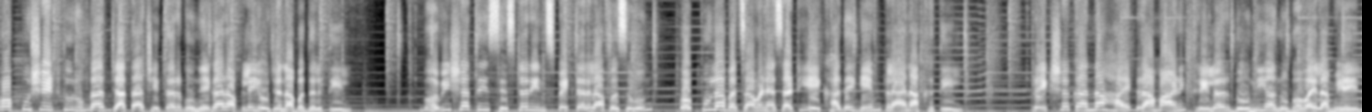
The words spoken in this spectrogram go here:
पप्पू शेठ तुरुंगात जाताच इतर गुन्हेगार आपले योजना बदलतील. भविष्यात ही सिस्टर इन्स्पेक्टरला फसवून पप्पूला बचावण्यासाठी एखादे गेम प्लॅन आखतील. प्रेक्षकांना हाय ड्रामा आणि थ्रिलर दोन्ही अनुभवायला मिळेल.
